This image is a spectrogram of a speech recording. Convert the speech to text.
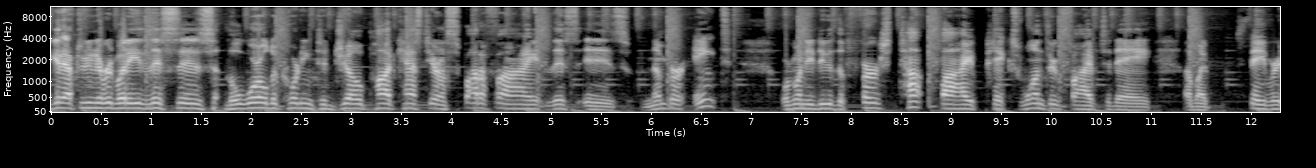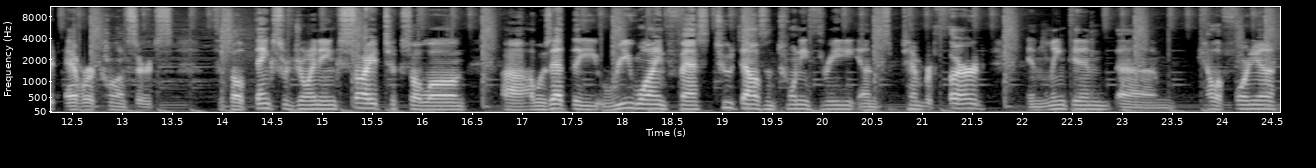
good afternoon, everybody. This is the World According to Joe podcast here on Spotify. This is number eight. We're going to do the first top five picks, one through five today, of my favorite ever concerts. So, thanks for joining. Sorry it took so long. Uh, I was at the Rewind Fest 2023 on September 3rd in Lincoln, um, California,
